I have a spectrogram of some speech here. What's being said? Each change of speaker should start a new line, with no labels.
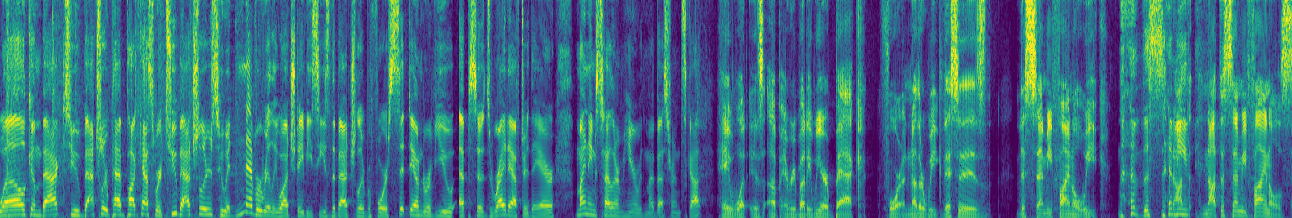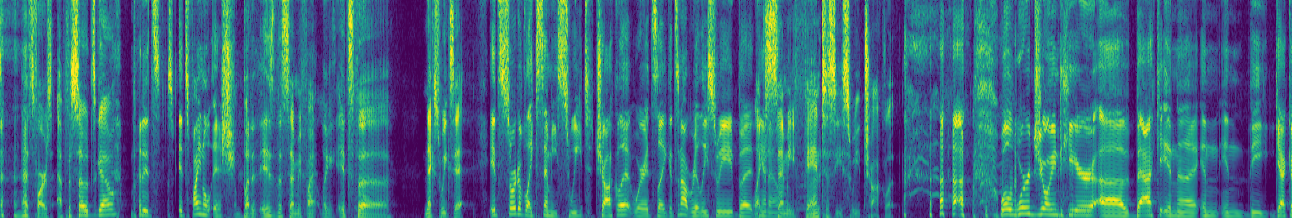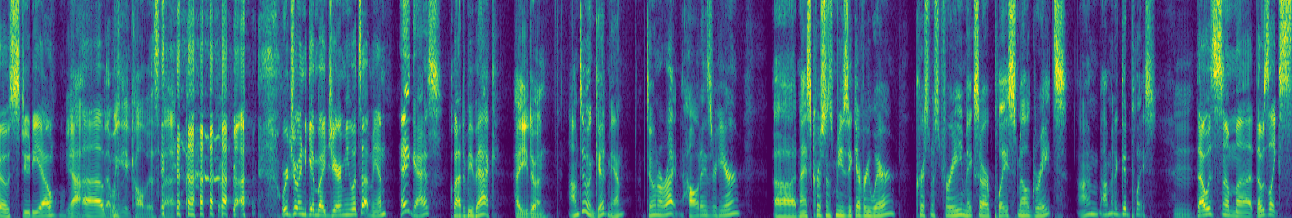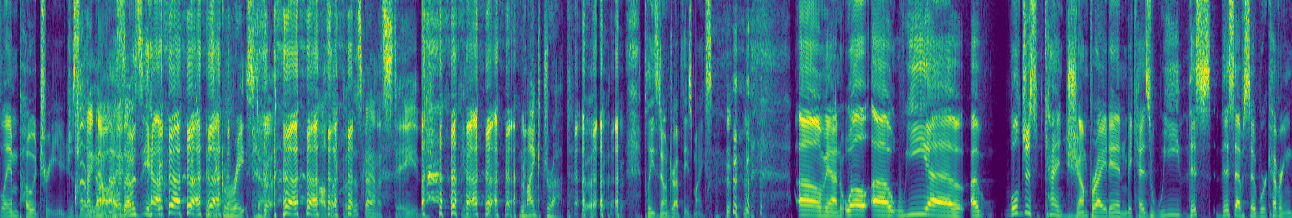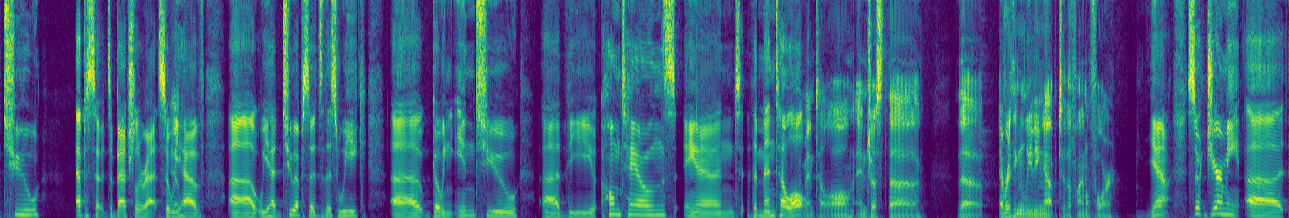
Welcome back to Bachelor Pad Podcast, where two bachelors who had never really watched ABC's The Bachelor before sit down to review episodes right after they air. My name's Tyler. I'm here with my best friend Scott.
Hey, what is up, everybody? We are back for another week. This is the semifinal week.
the semi,
Not, not the semifinals as far as episodes go,
but it's it's final ish.
but it is the semifinal. Like it's the next week's it.
It's sort of like semi sweet chocolate, where it's like it's not really sweet, but
Like
you know.
semi fantasy sweet chocolate.
well, we're joined here uh, back in uh, in in the Gecko Studio.
Yeah,
Uh,
that we could call this that.
we're joined again by Jeremy. What's up, man?
Hey guys, glad to be back.
How you doing?
I'm doing good, man. I'm doing all right. Holidays are here. Uh, nice Christmas music everywhere. Christmas tree makes our place smell great. I'm I'm in a good place.
That was some. Uh, that was like slam poetry. You just laid
know,
on.
I
That
know.
was yeah.
It's a great start.
I was like, put this guy on a stage.
Mic drop.
Please don't drop these mics. oh man. Well, uh, we uh, uh, we'll just kind of jump right in because we this this episode we're covering two episodes of Bachelorette. So we have uh, we had two episodes this week uh, going into. Uh, the hometowns and the men tell all.
Men tell all, and just the the everything leading up to the final four.
Yeah. So Jeremy, uh,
